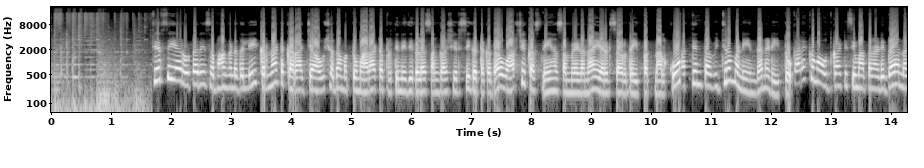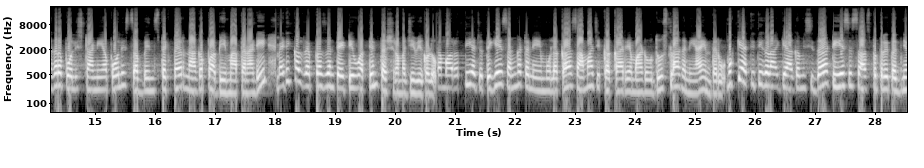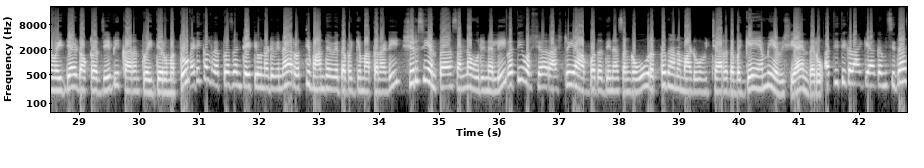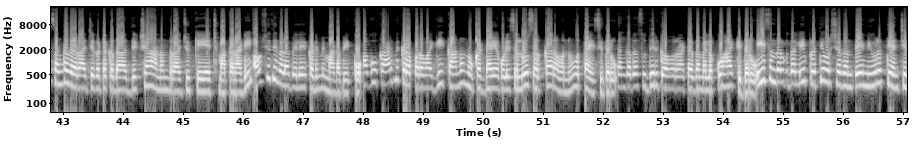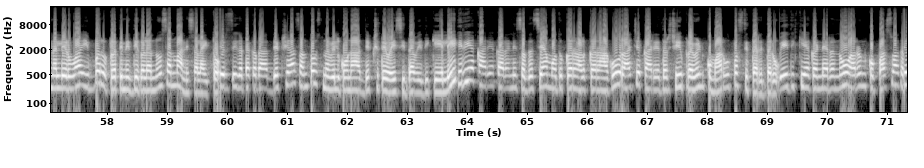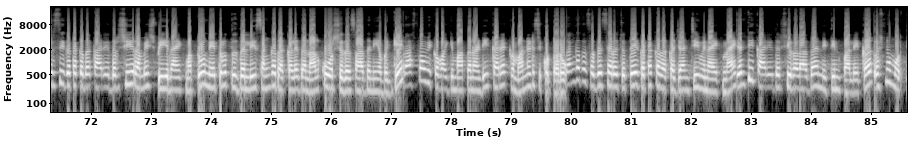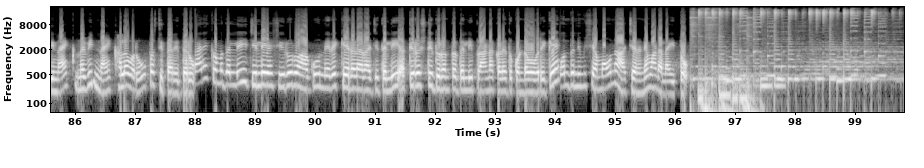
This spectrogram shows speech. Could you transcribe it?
ಶಿರ್ಸಿಯ ರೋಟರಿ ಸಭಾಂಗಣದಲ್ಲಿ ಕರ್ನಾಟಕ ರಾಜ್ಯ ಔಷಧ ಮತ್ತು ಮಾರಾಟ ಪ್ರತಿನಿಧಿಗಳ ಸಂಘ ಶಿರ್ಸಿ ಘಟಕದ ವಾರ್ಷಿಕ ಸ್ನೇಹ ಸಮ್ಮೇಳನ ಎರಡ್ ಸಾವಿರದ ಇಪ್ಪತ್ನಾಲ್ಕು ಅತ್ಯಂತ ವಿಜೃಂಭಣೆಯಿಂದ ನಡೆಯಿತು. ಕಾರ್ಯಕ್ರಮ ಉದ್ಘಾಟಿಸಿ ಮಾತನಾಡಿದ ನಗರ ಪೊಲೀಸ್ ಠಾಣೆಯ police sub inspector Nagappa B ಮಾತನಾಡಿ, ಮೆಡಿಕಲ್ ರೆಪ್ರೆಸೆಂಟೇಟಿವ್ ಅತ್ಯಂತ ಶ್ರಮಜೀವಿಗಳು. ತಮ್ಮ ವೃತ್ತಿಯ ಜೊತೆಗೆ ಸಂಘಟನೆಯ ಮೂಲಕ ಸಾಮಾಜಿಕ ಕಾರ್ಯ ಮಾಡುವುದು ಶ್ಲಾಘನೀಯ ಎಂದರು. ಮುಖ್ಯ ಅತಿಥಿಗಳಾಗಿ ಆಗಮಿಸಿದ ಟಿಎಸ್ಎಸ್ ಆಸ್ಪತ್ರೆ ತಜ್ಞ ವೈದ್ಯ ಡಾಕ್ಟರ್ ಜೆಬಿ ಕಾರಂತ್ ವೈದ್ಯರು ಮತ್ತು ಮೆಡಿಕಲ್ ರೆಪ್ರೆಸೆಂಟೇಟಿವ್ ನಡುವಿನ ವೃತ್ತಿ ಬಾಂಧವ್ಯದ ಬಗ್ಗೆ ಮಾತನಾಡಿ, ಶಿರ್ಸಿಯಂತ ಸಣ್ಣ ಊರಿನಲ್ಲಿ ಪ್ರತಿ ವರ್ಷ ರಾಷ್ಟ್ರೀಯ ಹಬ್ಬದ ದಿನ ಸಂಘವು ರಕ್ತದಾನ ಮಾಡುವ ವಿಚಾರದ ಬಗ್ಗೆ ಹೆಮ್ಮೆಯ ವಿಷಯ ಎಂದರು. ಅತಿಥಿಗಳಾಗಿ ಆಗಮಿಸಿದ ಸಂಘದ ರಾಜ್ಯ ಘಟಕದ ಅಧ್ಯಕ್ಷ ಆನಂದ್ ರಾಜು ಕೆಎಚ್ ಮಾತನಾಡಿ, ಔಷಧಿಗಳ ಬೆಲೆ ಕಡಿಮೆ ಮಾಡಬೇಕು ಹಾಗೂ ಕಾರ್ಮಿಕರ ಪರವಾಗಿ ಕಾನೂನು ಕಡ್ಡಾಯಗೊಳಿಸಲು ಸರ್ಕಾರವನ್ನು ಒತ್ತಾಯಿಸಿದರು. ಸಂಘದ ಸುದೀರ್ಘ ಹೋರಾಟದ ಮೆಲಕು ಹಾಕಿದರು ಈ ಸಂದರ್ಭದಲ್ಲಿ ಪ್ರತಿ ವರ್ಷದಂತೆ ನಿವೃತ್ತಿ ಅಂಚಿನಲ್ಲಿರುವ ಇಬ್ಬರು ಪ್ರತಿನಿಧಿಗಳನ್ನು ಸನ್ಮಾನಿಸಲಾಯಿತು. ಶಿರ್ಸಿ ಘಟಕದ ಅಧ್ಯಕ್ಷ ಸಂತೋಷ್ ನವಿಲ್ಗೋಣ ಅಧ್ಯಕ್ಷತೆ ವಹಿಸಿದ್ದ ವೇದಿಕೆಯಲ್ಲಿ ಹಿರಿಯ ಕಾರ್ಯಕಾರಿಣಿ ಸದಸ್ಯ ಮಧುಕರ್ ಹಳ್ಕರ್ ಹಾಗೂ ರಾಜ್ಯ ಕಾರ್ಯದರ್ಶಿ ಪ್ರವೀಣ್ ಕುಮಾರ್ ಉಪಸ್ಥಿತರಿದ್ದರು. ವೇದಿಕೆಯ ಗಣ್ಯರನ್ನು ಅರುಣ್ ಕೊಪ್ಪ ಸ್ವಾಗತ ಘಟಕದ ಕಾರ್ಯದರ್ಶಿ ರಮೇಶ್ ಬಿ. ನಾಯ್ಕ್ ಮತ್ತು ನೇತೃತ್ವದಲ್ಲಿ ಸಂಘದ ಕಳೆದ ನಾಲ್ಕು ವರ್ಷದ ಸಾಧನೆಯ ಬಗ್ಗೆ ಪ್ರಾಸ್ತಾವಿಕವಾಗಿ ಮಾತನಾಡಿ ಕಾರ್ಯಕ್ರಮ ನಡೆಸಿಕೊಟ್ಟರು. ಸಂಘದ ಸದಸ್ಯರ ಜೊತೆ ಘಟಕದ ಖಜಾಂಚಿ ವಿನಾಯಕ್ ನಾಯ್ಕ್, ಜಂಟಿ ಕಾರ್ಯದರ್ಶಿಗಳಾದ ನಿತಿನ್ ಪಾಲೇಕರ್, ಕೃಷ್ಣಮೂರ್ತಿ ನಾಯ್ಕ್, ನವೀನ್ ನಾಯ್ಕ್ ಹಲವರು ಉಪಸ್ಥಿತರಿದ್ದರು. ಕಾರ್ಯಕ್ರಮದಲ್ಲಿ ಜಿಲ್ಲೆಯ ಶಿರೂರು ಹಾಗೂ ನೆರೆ ಕೇರಳ ರಾಜ್ಯದಲ್ಲಿ ಅತಿವೃಷ್ಟಿ ದುರಂತದಲ್ಲಿ ಪ್ರಾಣ ಕಳೆದುಕೊಂಡವರಿಗೆ ಒಂದು ನಿಮಿಷ ಮೌನ ಆಚರಣೆ ಮಾಡಲಾಯಿತು.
